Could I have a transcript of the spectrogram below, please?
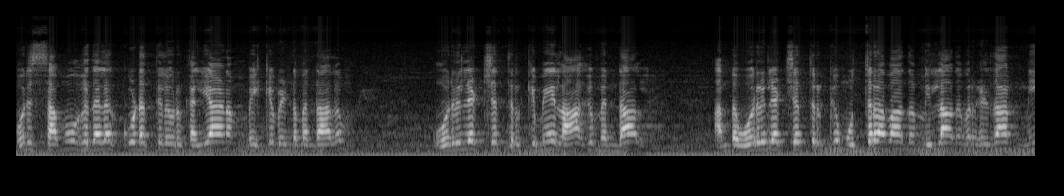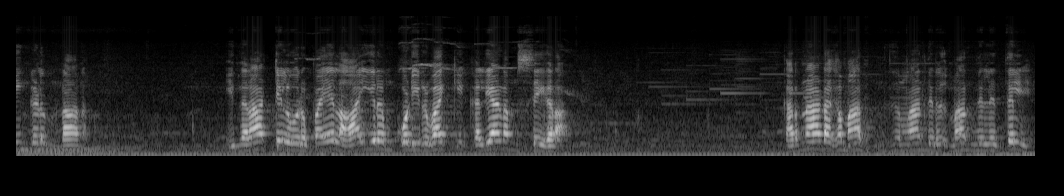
ஒரு சமூகதள கூடத்தில் ஒரு கல்யாணம் வைக்க வேண்டும் என்றாலும் ஒரு லட்சத்திற்கு மேல் ஆகும் என்றால் அந்த ஒரு லட்சத்திற்கும் உத்தரவாதம் இல்லாதவர்கள் தான் நீங்களும் நானும். இந்த நாட்டில் ஒரு பயல் ஆயிரம் கோடி ரூபாய்க்கு கல்யாணம் செய்கிறான். கர்நாடக மாநில- மாநில- மாநிலத்தில்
